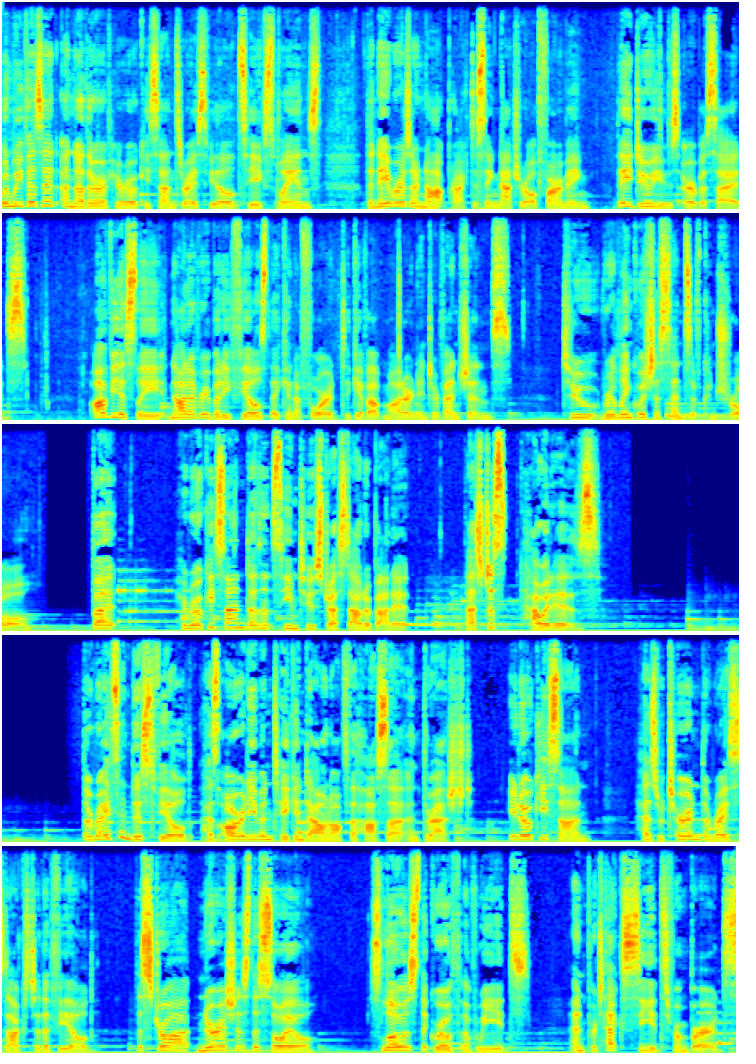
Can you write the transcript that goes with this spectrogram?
When we visit another of Hiroki san's rice fields, he explains the neighbors are not practicing natural farming, they do use herbicides. Obviously, not everybody feels they can afford to give up modern interventions, to relinquish a sense of control. But Hiroki san doesn't seem too stressed out about it. That's just how it is. The rice in this field has already been taken down off the hasa and threshed. Hiroki san has returned the rice stalks to the field. The straw nourishes the soil, slows the growth of weeds, and protects seeds from birds.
